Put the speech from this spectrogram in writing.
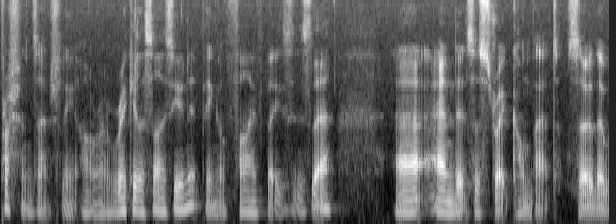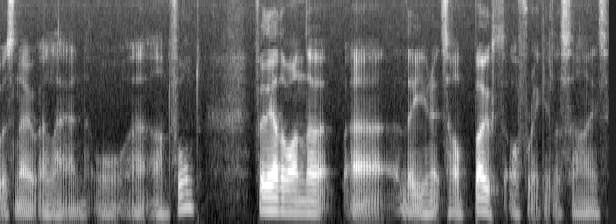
Prussians actually are a regular size unit, being of five bases there, uh, and it's a straight combat, so there was no Elan or uh, unformed. For the other one, the, uh, the units are both of regular size,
